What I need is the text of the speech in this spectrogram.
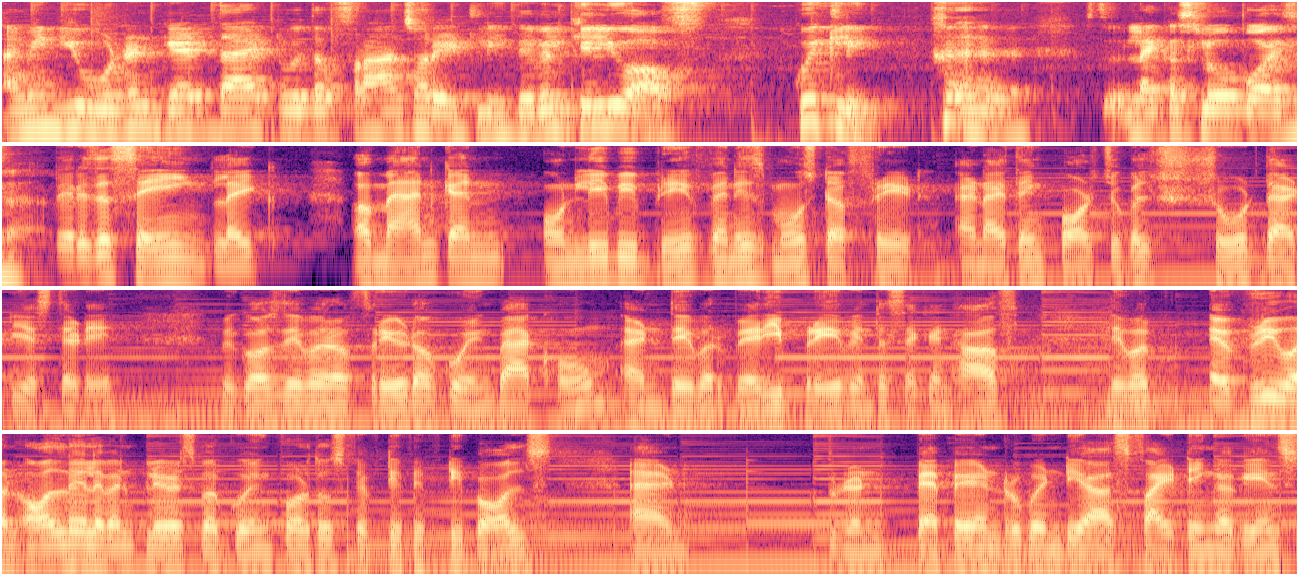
I mean, you wouldn't get that with a France or Italy. They will kill you off quickly, like a slow poison. There is a saying like a man can only be brave when he's most afraid, and I think Portugal showed that yesterday because they were afraid of going back home and they were very brave in the second half. They were everyone, all the 11 players were going for those 50 50 balls, and Pepe and Ruben Dias fighting against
